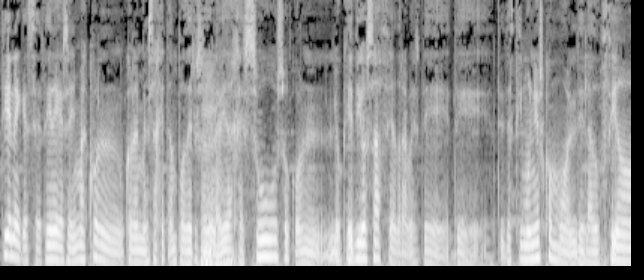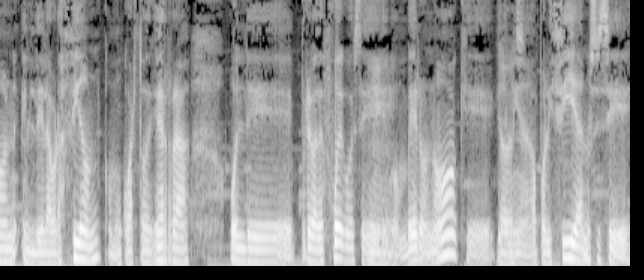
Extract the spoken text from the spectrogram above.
Tiene que ser, tiene que ser, y más con, con el mensaje tan poderoso de Mm. la vida de Jesús o con lo que Dios hace a través de, de- de testimonios como el de la adopción, el de la oración, como un cuarto de guerra, o el de prueba de fuego, ese Mm. bombero, ¿no? Que, que tenía, ves. o policía, no sé si...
